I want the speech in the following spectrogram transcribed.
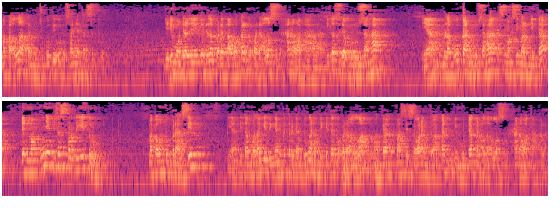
maka Allah akan mencukupi urusannya tersebut jadi modalnya itu adalah pada tawakal kepada Allah Subhanahu wa taala. Kita sudah berusaha ya melakukan usaha semaksimal kita dan mampunya bisa seperti itu. Maka untuk berhasil ya ditambah lagi dengan ketergantungan hati kita kepada Allah maka pasti seorang itu akan dimudahkan oleh Allah Subhanahu wa taala.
